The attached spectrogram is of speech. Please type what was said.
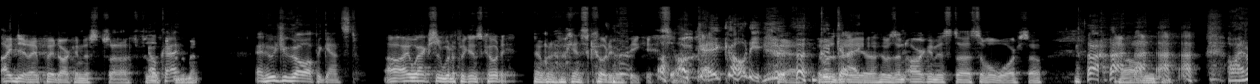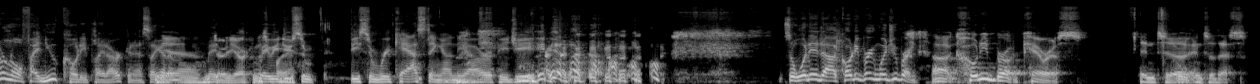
I did. I played Arcanist uh, for the Okay. tournament. And who'd you go up against? Uh, I actually went up against Cody. I went up against Cody Ravicki. So, Okay, Cody. yeah, it was guy. a uh, it was an Arcanist uh, Civil War. So um, oh, I don't know if I knew Cody played Arcanist. I gotta Yeah, maybe, dirty Arcanist maybe do some be some recasting on the RPG. so, what did uh, Cody bring? What'd you bring? uh, Cody brought Kaeris into into this,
